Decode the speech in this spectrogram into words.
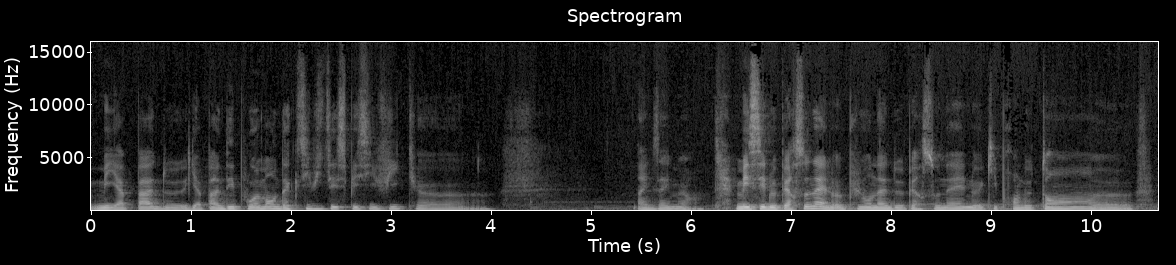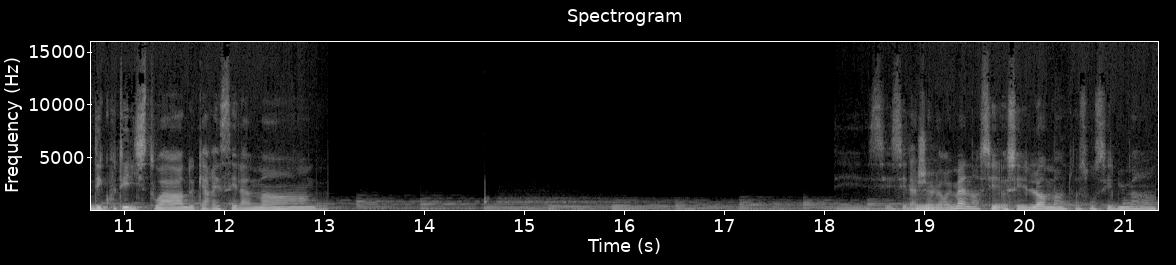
mais il n'y a, pas de, a pas un déploiement d'activités spécifiques euh, Alzheimer. Mais c'est le personnel. Plus on a de personnel qui prend le temps euh, d'écouter l'histoire, de caresser la main. C'est la chaleur humaine, hein. c'est l'homme, hein. de toute façon c'est l'humain. Hein.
